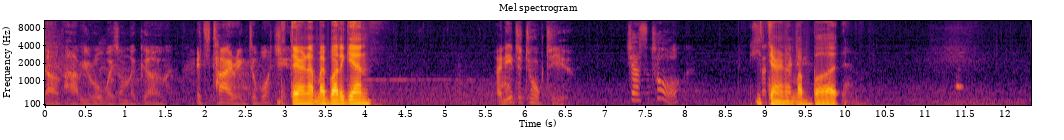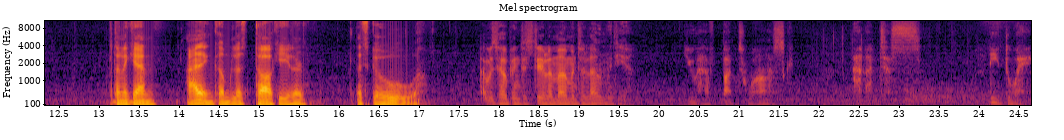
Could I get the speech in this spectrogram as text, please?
love how you're always on the go. It's tiring to watch you. Staring at my butt again? I need to talk to you. Just talk. He's staring at my butt. But then again, I didn't come to talk either. Let's go. I was hoping to steal a moment alone with you. You have but to ask. Amatus. Lead the way.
